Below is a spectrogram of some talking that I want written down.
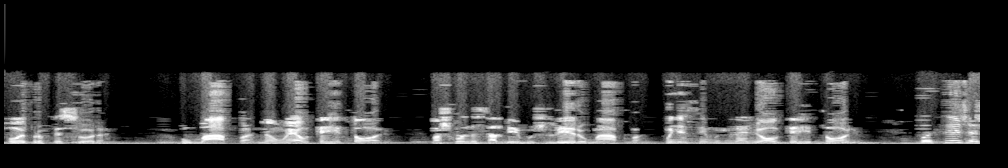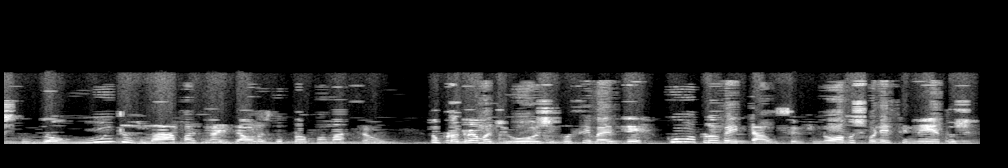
Oi, professora. O mapa não é o território, mas quando sabemos ler o mapa, conhecemos melhor o território. Você já estudou muitos mapas nas aulas do Proformação. No programa de hoje, você vai ver como aproveitar os seus novos conhecimentos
